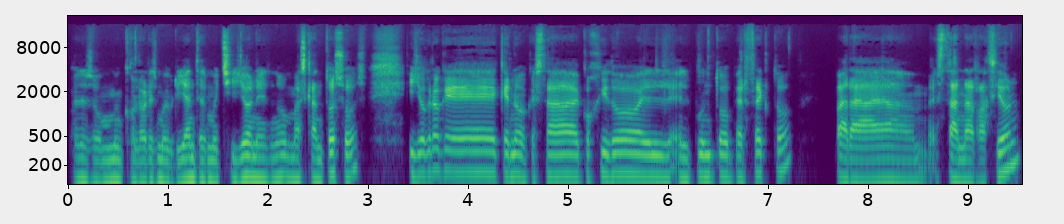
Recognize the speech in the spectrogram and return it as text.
pues muy colores muy brillantes, muy chillones, ¿no? más cantosos. Y yo creo que, no, que está cogido el, punto perfecto para esta narración.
